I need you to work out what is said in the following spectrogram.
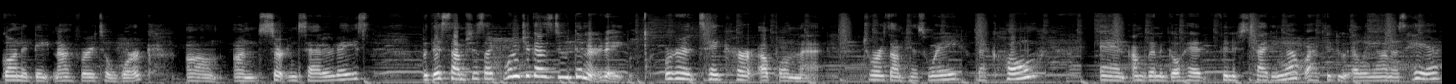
go on a date, not for it to work um, on certain Saturdays. But this time she's like, why don't you guys do dinner date? We're gonna take her up on that. Jory's on his way back home and I'm gonna go ahead finish tidying up. I have to do Eliana's hair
